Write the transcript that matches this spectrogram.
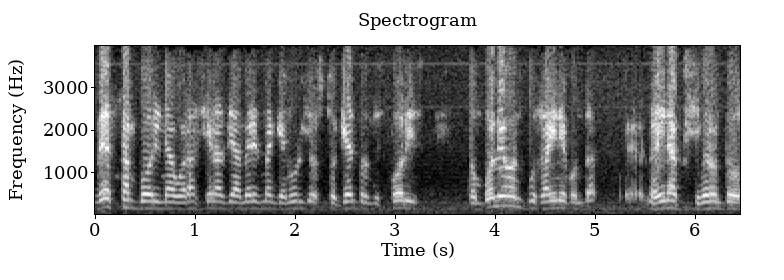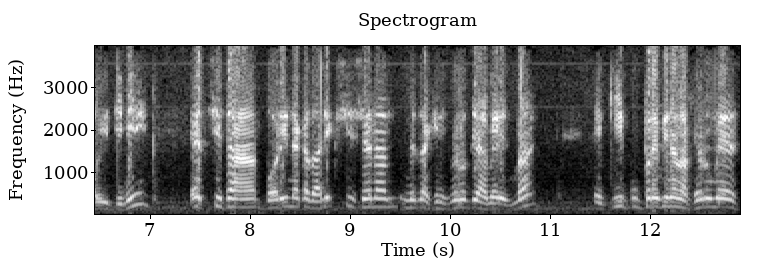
δεν θα μπορεί να αγοράσει ένα διαμέρισμα καινούριο στο κέντρο της πόλης των πόλεων που θα είναι, κοντά, να είναι αυξημένο το, η τιμή. Έτσι θα μπορεί να καταλήξει σε ένα μεταχειρισμένο διαμέρισμα εκεί που πρέπει να αναφέρουμε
